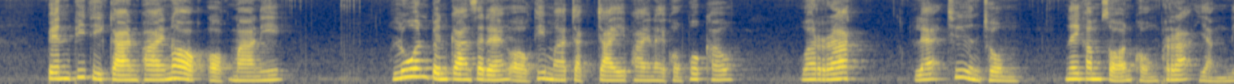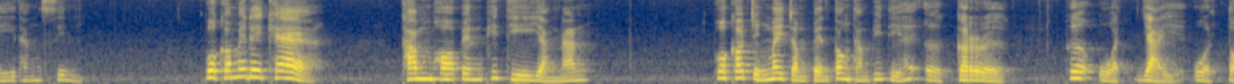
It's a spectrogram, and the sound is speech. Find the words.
ำเป็นพิธีการภายนอกออกมานี้ ล้วนเป็นการแสดงออกที่มาจากใจภายในของพวกเขา ว่ารักและชื่นชมในคำสอนของพระอย่างนี้ทั้งสิ้น พวกเขาไม่ได้แค่ทำพอเป็นพิธีอย่างนั้น พวกเขาจึงไม่จำเป็นต้องทำพิธีให้เอิกกระเริก เพื่ออวดใหญ่อวดโต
